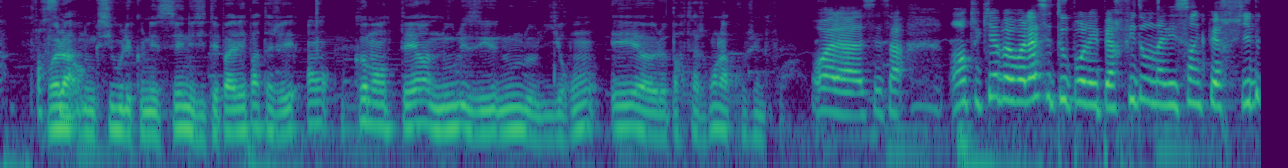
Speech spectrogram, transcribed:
Forcément. Voilà, donc si vous les connaissez, n'hésitez pas à les partager en commentaire, nous, les, nous le lirons et euh, le partagerons la prochaine fois. Voilà, c'est ça. En tout cas, bah voilà, c'est tout pour les perfides. On a les 5 perfides.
